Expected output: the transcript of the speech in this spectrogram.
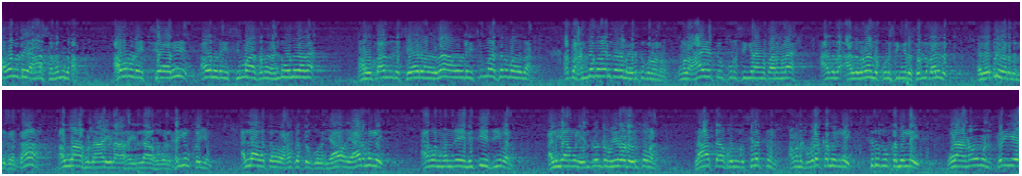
அவனுடைய ஆசனம் அவனுடைய சேரு அவனுடைய சிம்மாசனம் ரெண்டு ஒண்ணு தானே. அவன் உட்கார்ந்துருக்க சேரு அதுதான் அவனுடைய சிம்மாசனம் அதுதான். அப்ப அந்த மாதிரி தான் நம்ம எடுத்துக்கொள்ளணும். உங்களை ஆயத்தில் குருசிங்கிறாங்க பாருங்களேன். அதுல அதுலதான் அந்த குருசிங்கிற சொல்லு வருது. அது எப்படி வருதுன்னு கேட்டா அல்லாஹு லாயிலாக இலாஹ இல்லாஹுவல் ஹய்யுல் கையும். அல்லாஹத்தவர் வணக்கத்திற்கு யாரும் இல்லை. அவன் வந்து நித்திய ஜீவன். அழியாமல் என்றொன்று உயிரோடு இருப்பவன். லா சினத்தும். அவனுக்கு உறக்கம் இல்லை சிறு தூக்கம் இல்லை உலானவும் பெரிய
